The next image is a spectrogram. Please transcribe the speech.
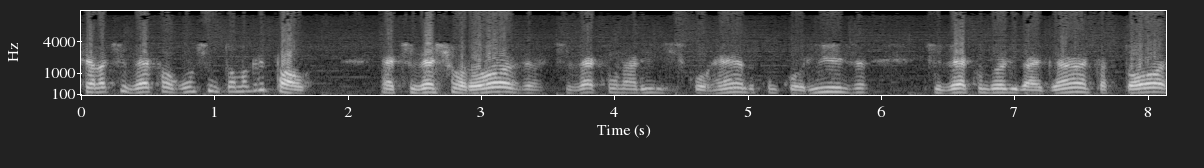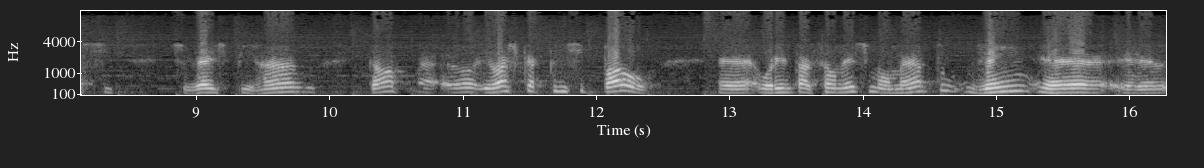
se ela tiver com algum sintoma gripal. É, tiver chorosa, tiver com o nariz escorrendo, com coriza, tiver com dor de garganta, tosse, tiver espirrando, então, eu, acho que a principal é, orientação nesse momento vem é, é,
